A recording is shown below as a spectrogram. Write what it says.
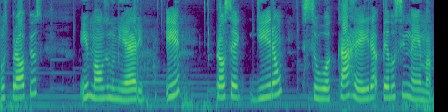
os próprios irmãos Lumière e prosseguiram sua carreira pelo cinema.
